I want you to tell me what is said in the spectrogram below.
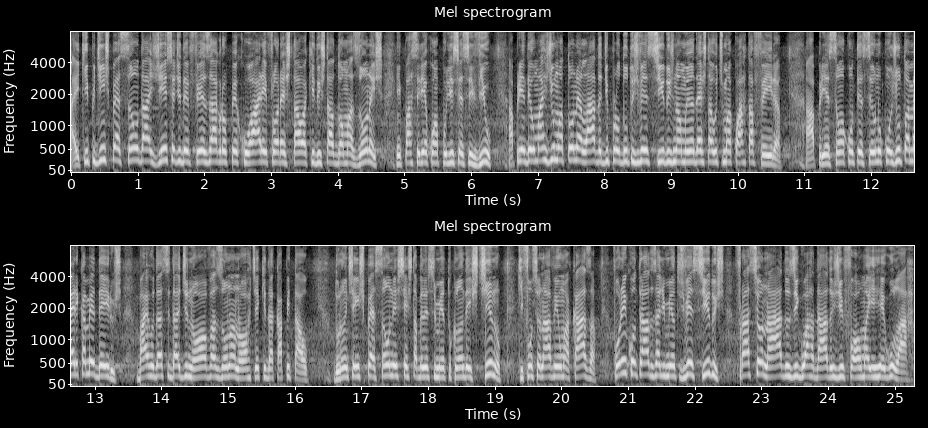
A equipe de inspeção da Agência de Defesa Agropecuária e Florestal aqui do estado do Amazonas, em parceria com a Polícia Civil, apreendeu mais de uma tonelada de produtos vencidos na manhã desta última quarta-feira. A apreensão aconteceu no conjunto América Medeiros, bairro da Cidade Nova, zona norte aqui da capital. Durante a inspeção neste estabelecimento clandestino, que funcionava em uma casa, foram encontrados alimentos vencidos, fracionados e guardados de forma irregular.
